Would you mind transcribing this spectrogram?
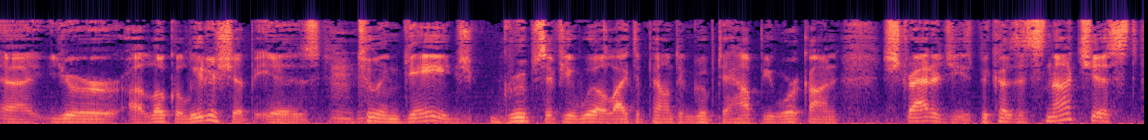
uh, your uh, local leadership is to engage groups, if you will, like the Pendleton Group, to help you work on strategies. Because it's not just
